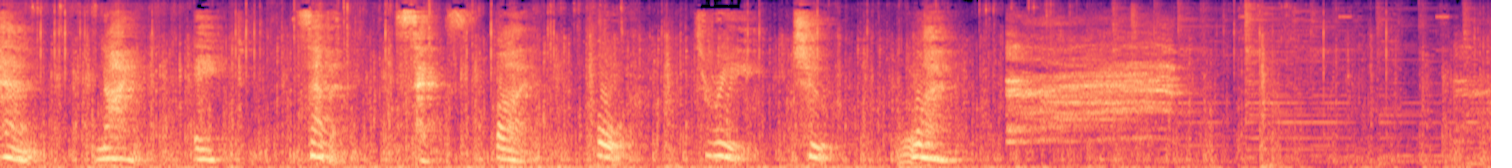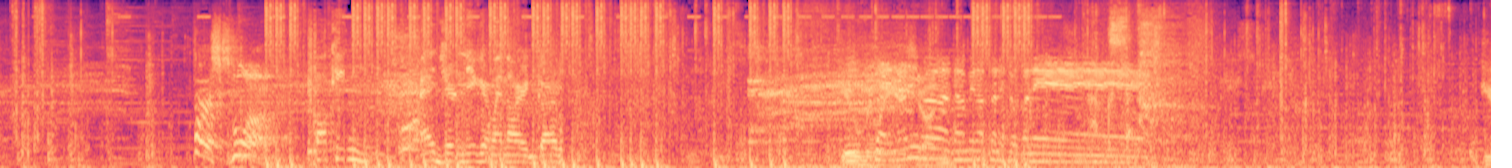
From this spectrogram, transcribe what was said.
10, 9, 8, 7, 6, 5, 4, 3, 2, 1. First blood! Fucking Edger nigger minority garbage. 一体何がダメだったでしょうかね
